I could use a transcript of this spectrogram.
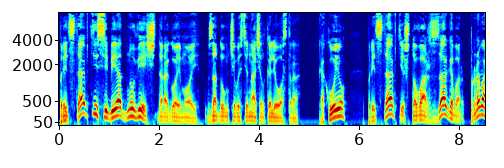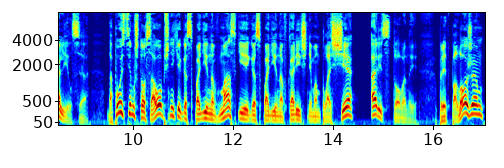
«Представьте себе одну вещь, дорогой мой», — в задумчивости начал Калиостро. «Какую? Представьте, что ваш заговор провалился. Допустим, что сообщники господина в маске и господина в коричневом плаще арестованы. Предположим,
